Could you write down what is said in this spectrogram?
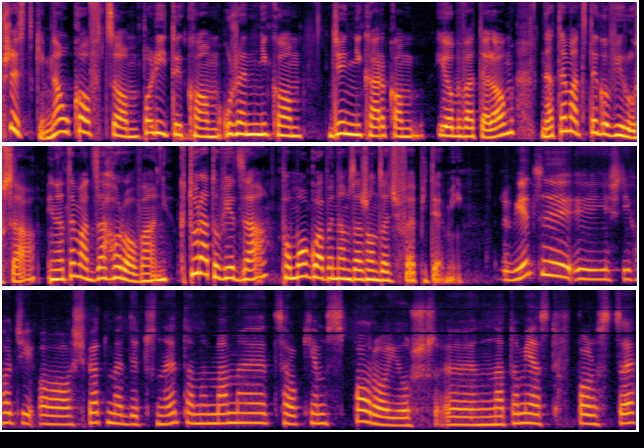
wszystkim naukowcom, politykom, urzędnikom, dziennikarkom i obywatelom na temat tego wirusa i na temat zachorowań? Która to wiedza pomogłaby nam zarządzać w epidemii? Wiedzy, y, jeśli chodzi o świat medyczny, to my mamy całkiem sporo już. Y, natomiast w Polsce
